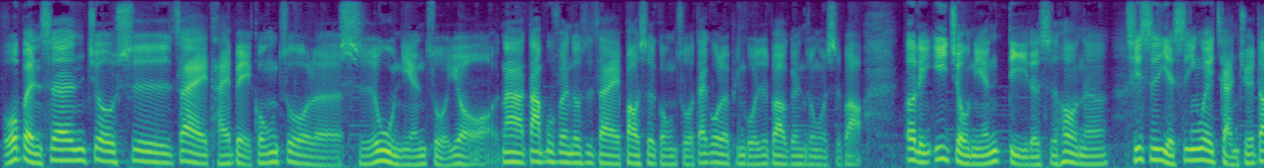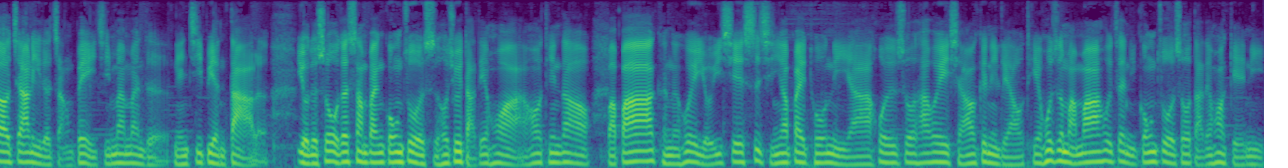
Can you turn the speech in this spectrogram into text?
我本身就是在台北工作了十五年左右哦，那大部分都是在报社工作，待过了苹果日报跟中国时报。二零一九年底的时候呢，其实也是因为感觉到家里的长辈已经慢慢的年纪变大了，有的时候我在上班工作的时候就会打电话，然后听到爸爸可能会有一些事情要拜托你啊，或者说他会想要跟你聊天，或者妈妈会在你工作的时候打电话给你，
